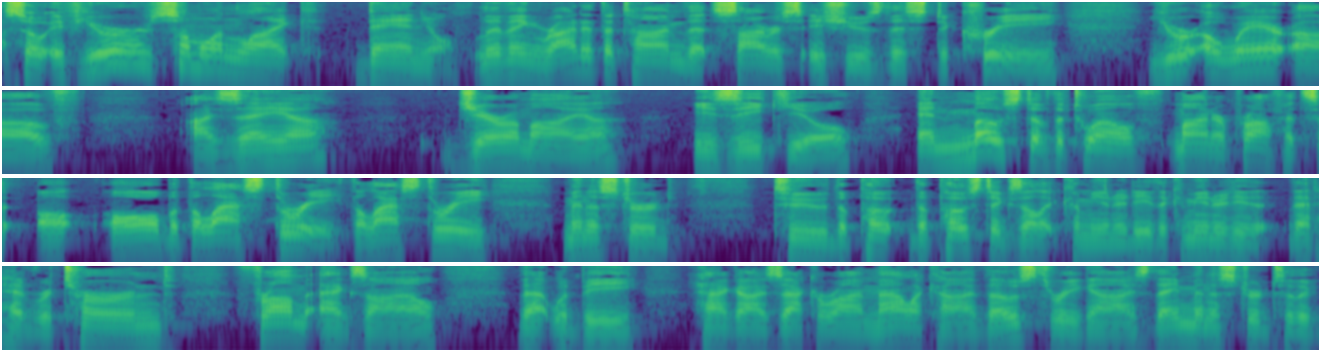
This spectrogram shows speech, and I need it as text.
so if you're someone like Daniel, living right at the time that Cyrus issues this decree, you're aware of Isaiah, Jeremiah, Ezekiel, and most of the 12 minor prophets, all, all but the last three. The last three ministered to the, po- the post exilic community, the community that, that, had returned from exile. That would be Haggai, Zechariah, Malachi. Those three guys, they ministered to the,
